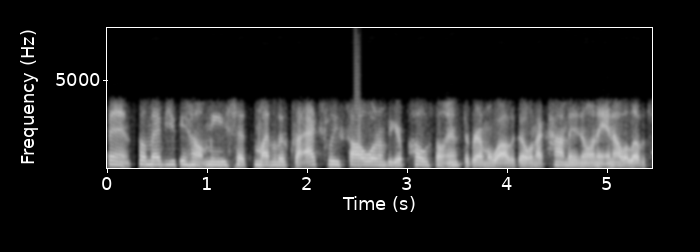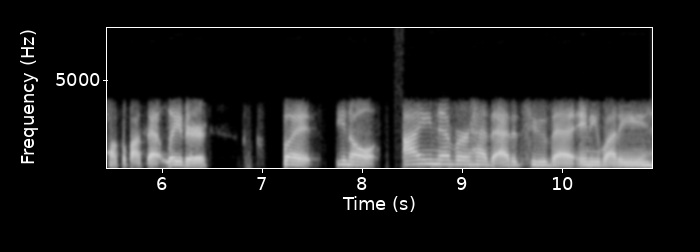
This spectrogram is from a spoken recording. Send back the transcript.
fence, so maybe you can help me shed some light on this. I actually saw one of your posts on Instagram a while ago, and I commented on it, and I would love to talk about that later. But you know, I never had the attitude that anybody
